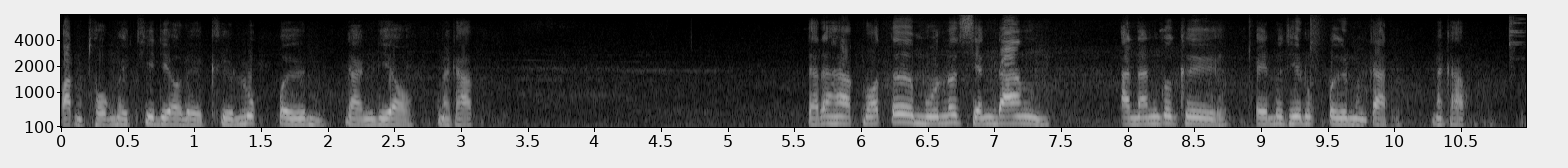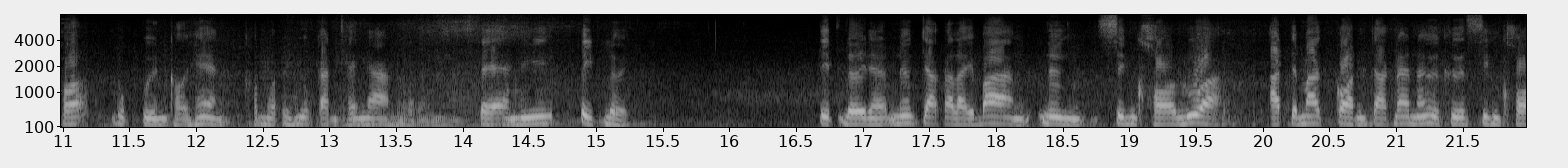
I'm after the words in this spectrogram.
ฟันธงไปที่เดียวเลยคือลูกปืนอย่างเดียวนะครับ แต่ถ้าหากมอเตอร์หมุนแล้วเสียงดัง อันนั้นก็คือเป็นวิธีลูกปืนเหมือนกันนะครับ เพราะลูกปืนเขาแห้งเขาหมดอายุการใช้งาน แต่อันนี้ติดเลย ติดเลยเนี่ยเนื่องจากอะไรบ้างหนึ่งซิงคอรั่ว อาจจะมาก่อนจากนั้นนั้นก็คือซิงคอ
